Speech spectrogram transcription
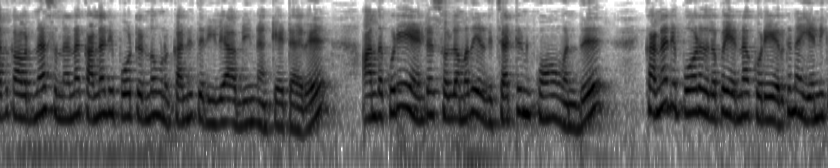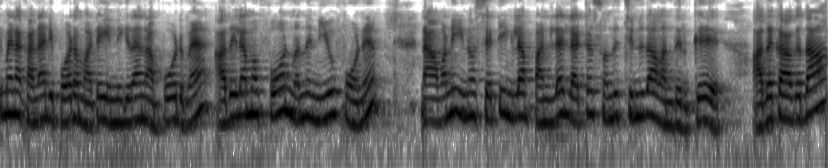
அதுக்கு அவர் என்ன சொன்னா கண்ணாடி போட்டிருந்தோம் உனக்கு கண்ணு தெரியலையா? அப்படின்னு நான் கேட்டார். அந்த குறையை என்கிட்ட சொல்லும் போது எனக்கு சட்டுன்னு கோவம் வந்து கண்ணாடி போடுறதுல போய் என்ன குறைய இருக்குது நான் என்றைக்குமே நான் கண்ணாடி போட மாட்டேன். இன்றைக்கி தான் நான் போடுவேன். அது இல்லாமல் ஃபோன் வந்து நியூ ஃபோனு நான் வந்து இன்னும் செட்டிங்லாம் பண்ணல. லெட்டர்ஸ் வந்து சின்னதாக வந்திருக்கு. அதுக்காக தான்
